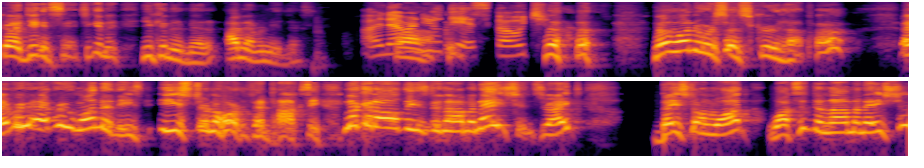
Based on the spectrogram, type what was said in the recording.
Go ahead. You can say it. You can. You can admit it. I never knew this. I never wow. knew this, Coach. no wonder we're so screwed up, huh? Every every one of these Eastern Orthodoxy. Look at all these denominations, right? Based on what? What's a denomination?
